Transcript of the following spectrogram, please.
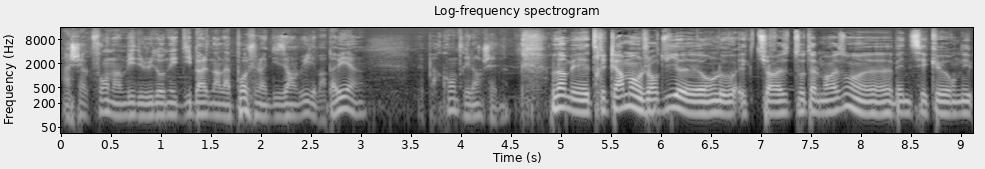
À chaque fois, on a envie de lui donner 10 balles dans la poche en lui disant lui, il va pas bien. Par contre, il enchaîne. Non, mais très clairement, aujourd'hui, euh, tu as totalement raison, euh, Ben, c'est qu'on est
